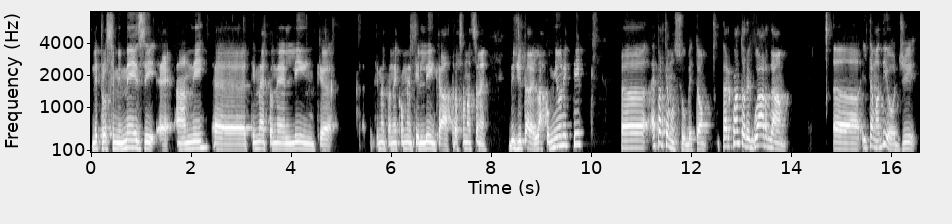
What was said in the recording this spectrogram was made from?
nei prossimi mesi e anni. Eh, ti metto nel link, ti metto nei commenti il link a trasformazione digitale la community eh, e partiamo subito. Per quanto riguarda eh, il tema di oggi,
